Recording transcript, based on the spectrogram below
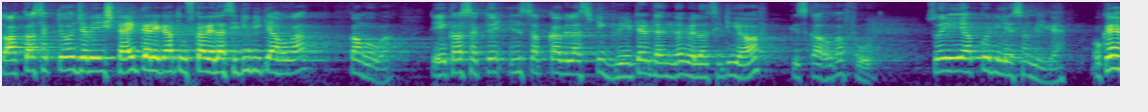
तो आप कह सकते हो, जब ये स्ट्राइक करेगा तो उसका वेलासिटी भी क्या होगा? कम होगा। तो ये कह सकते हो, इन सब का velocity greater than the velocity of किसका होगा? फोर सो ये आपको रिलेशन मिल गया। ओके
